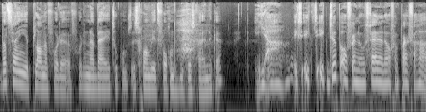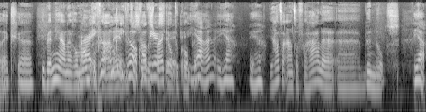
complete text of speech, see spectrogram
wat zijn je plannen voor de, voor de nabije toekomst? Dat is gewoon weer het volgende boek waarschijnlijk, hè? Ja, ik, ik, ik dub over een en over een paar verhalen. Ik, eh, Je bent nu aan een roman ik wil gegaan. ik dat wil is wel de spijker op de kop, hè? Ja, ja, ja. Je had een aantal verhalenbundels. ja.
